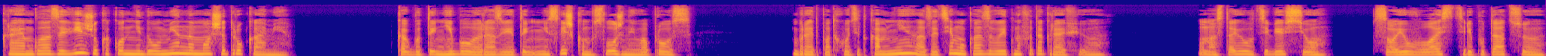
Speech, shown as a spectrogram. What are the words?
Краем глаза вижу, как он недоуменно машет руками. Как бы ты ни было, разве это не слишком сложный вопрос? Брэд подходит ко мне, а затем указывает на фотографию. Он оставил тебе все, свою власть, репутацию.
